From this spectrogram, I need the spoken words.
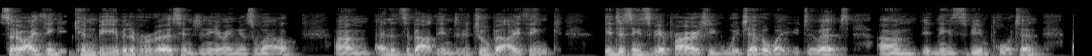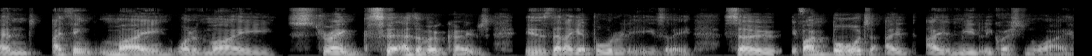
so I think it can be a bit of reverse engineering as well. Um, and it's about the individual, but I think it just needs to be a priority whichever way you do it. Um, it needs to be important. And I think my one of my strengths as a vocal coach is that I get bored really easily. So if I'm bored, I I immediately question why.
